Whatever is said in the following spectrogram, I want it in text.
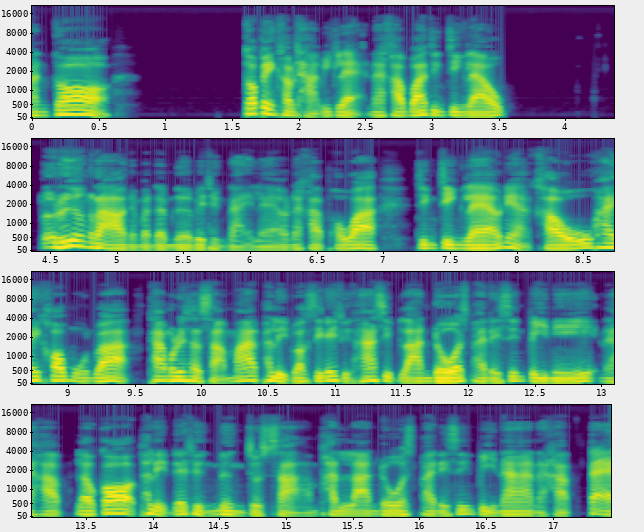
มันก็ก็เป็นคำถามอีกแหละนะครับ ว่าจริง ๆ แล้ว เรื่องราวเนี่ยมันดำเนินไปถึงไหนแล้วนะครับ เพราะว่าจริง ๆ แล้วเนี่ยเขาให้ข้อมูลว่าทางบริษัทสามารถผลิตวัคซีนได้ถึง 50 ล้านโดสภายในสิ้นปีนี้นะครับแล้วก็ผลิตได้ถึง 1.3 พันล้านโดสภายในสิ้นปีหน้านะครับ แต่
